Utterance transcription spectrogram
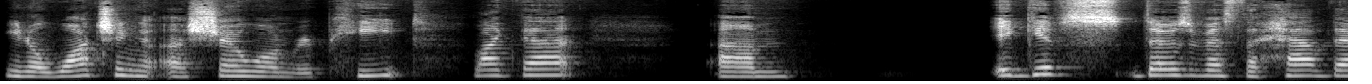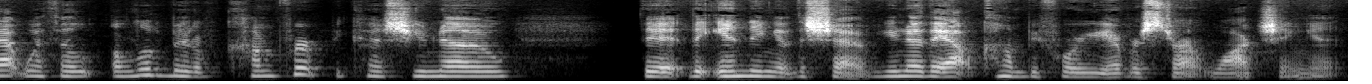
you know, watching a show on repeat like that um, it gives those of us that have that with a, a little bit of comfort because you know the the ending of the show. You know the outcome before you ever start watching it.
